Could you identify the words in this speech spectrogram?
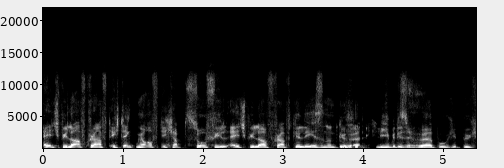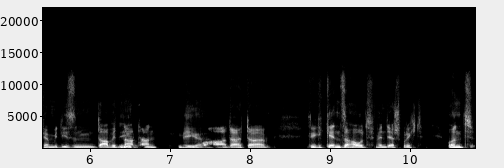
H.P. Lovecraft, ich denke mir oft, ich habe so viel H.P. Lovecraft gelesen und gehört. Ich liebe diese Hörbücher mit diesem David. Nathan. Mega. Boah, da, da, kriege Gänsehaut, wenn der spricht. Und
